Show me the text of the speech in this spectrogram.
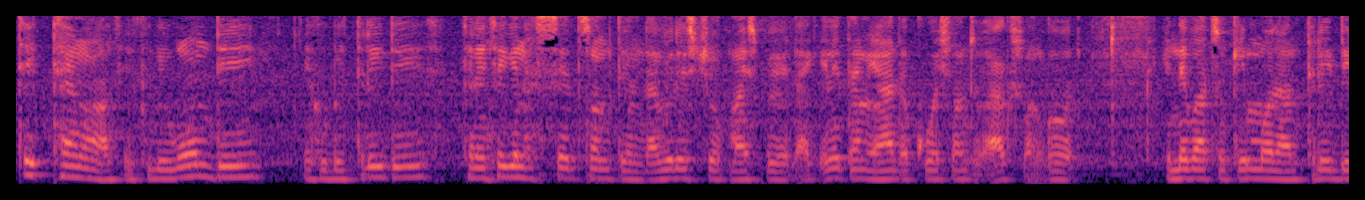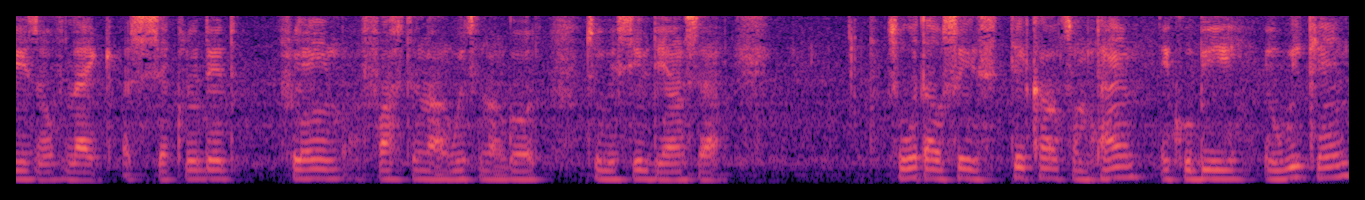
take time out. It could be one day, it could be three days. Kenneth Hagin said something that really struck my spirit. Like anytime he had a question to ask from God, it never took him more than three days of like a secluded praying, fasting, and waiting on God to receive the answer. So what I would say is take out some time. It could be a weekend,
